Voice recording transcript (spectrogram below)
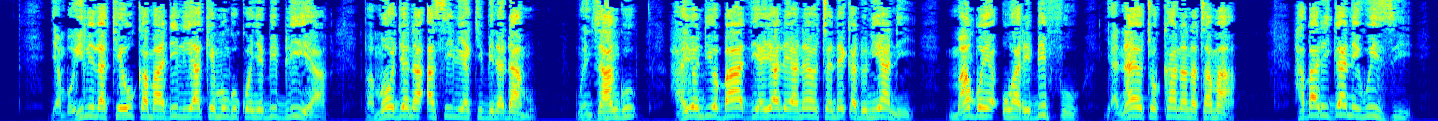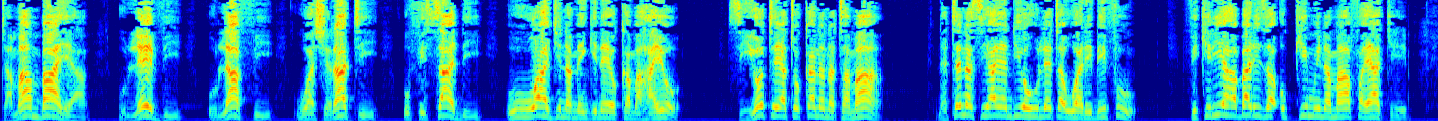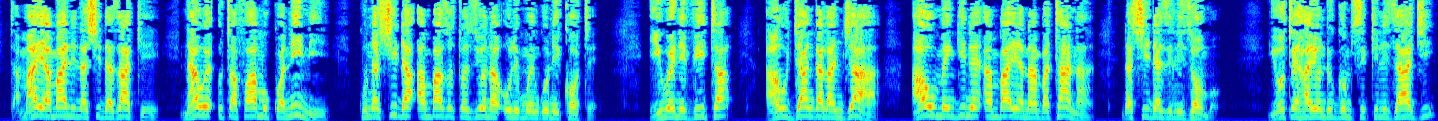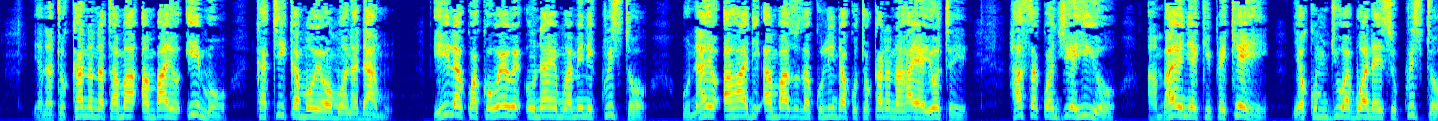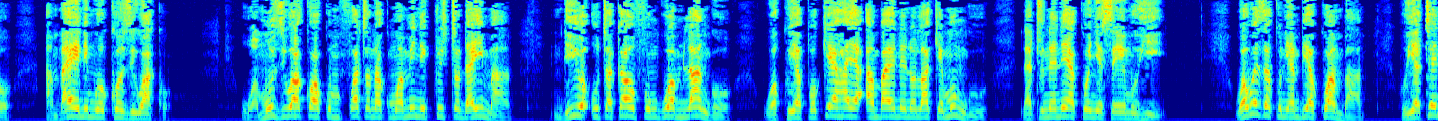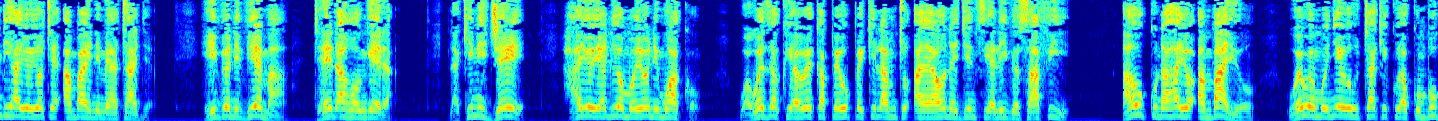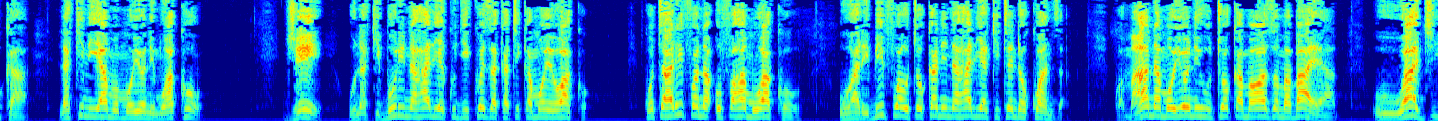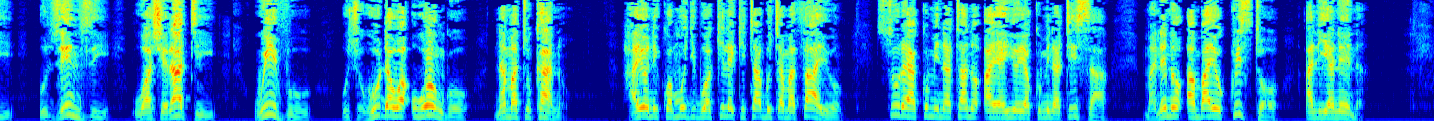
Jambo hili lakeuka maadili yake mungu kwenye biblia pamoja na asili ya kibinadamu. Mwenzangu hayo ndiyo baadhi ya yale yanayotendeka duniani mambo ya uharibifu yanayotokana na tamaa. Habari gani wizi tamaa mbaya ulevi ulafi uasherati ufisadi uuaji na mengineyo kama hayo si yote yatokana na tamaa? Na tena si haya ndiyo huleta uharibifu? Fikiria habari za ukimwi na maafa yake tamaa ya mali na shida zake nawe utafahamu kwa nini kuna shida ambazo twaziona ulimwenguni kote. Iwe ni vita au janga la njaa au mengine ambayo yanaambatana na shida zilizomo. Yote hayo ndugu msikilizaji yanatokana na tamaa ambayo imo katika moyo wa mwanadamu. Ila kwako wewe unayemwamini kristo unayo ahadi ambazo za kulinda kutokana na haya yote hasa kwa njia hiyo ambayo ni ya kipekee ya kumjua bwana yesu kristo ambaye ni mwokozi wako. Uamuzi wako wa kumfuata na kumwamini kristo daima ndiyo utakaofungua mlango wa kuyapokea haya ambayo neno lake mungu latunenea kwenye sehemu hii. Waweza kuniambia kwamba huyatendi hayo yote ambayo nimeyataja. Hivyo ni vyema tena hongera. Lakini je hayo yaliyo moyoni mwako waweza kuyaweka peupe kila mtu ayaone jinsi yalivyo safi? Au kuna hayo ambayo wewe mwenyewe hutaki kuyakumbuka lakini yamo moyoni mwako? Je una kiburi na hali ya kujikweza katika moyo wako? Kwa taarifa na ufahamu wako uharibifu hautokani na hali ya kitendo kwanza. Kwa maana moyoni hutoka mawazo mabaya uuaji uzinzi uasherati wivu ushuhuda wa uongo na matukano. Hayo ni kwa mujibu wa kile kitabu cha mathayo sura ya 15 aya hiyo ya 19 maneno ambayo kristo aliyanena.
